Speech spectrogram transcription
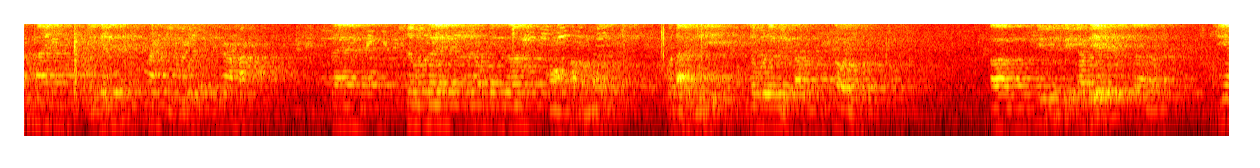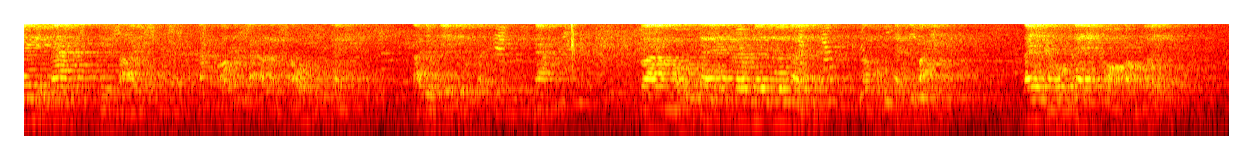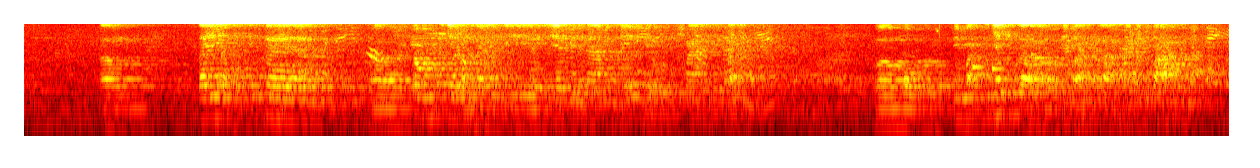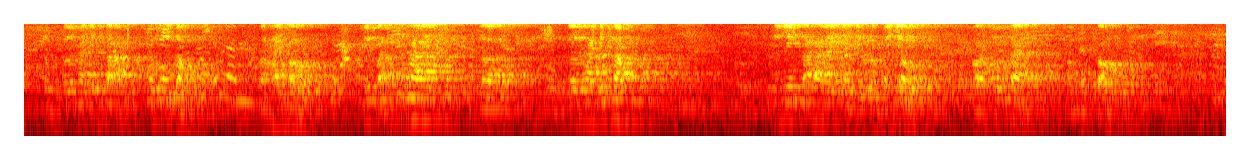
năm nay để đến tham dự với lễ ra mắt xe Chevrolet Trailblazer hoàn toàn mới của đại lý Chevrolet Việt Nam chúng tôi. Ờ, như quý vị đã biết, ờ, uh, GM Việt Nam hiện tại ờ, đang có tất cả là 6 mẫu xe đã được giới thiệu tại thị trường Việt Nam và mẫu xe Trailblazer này là mẫu xe thứ bảy. Đây là mẫu xe hoàn toàn mới. Uh, đây là một chiếc xe uh, trong và sẵn sàng và nhập khẩu.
